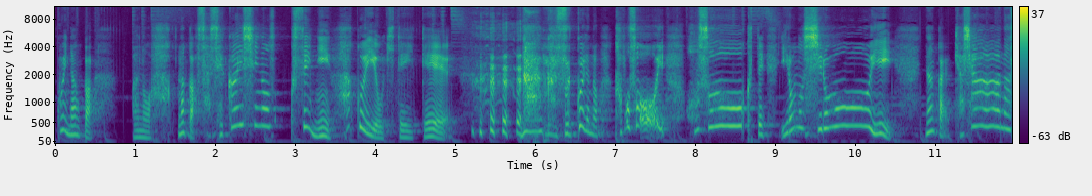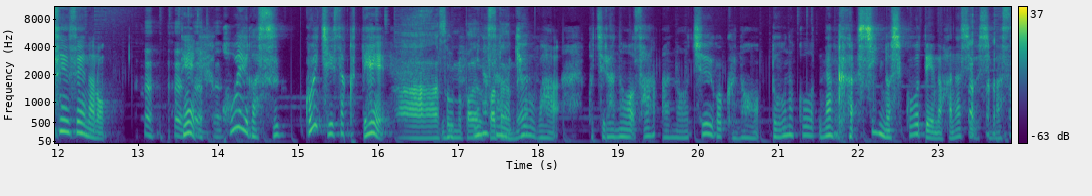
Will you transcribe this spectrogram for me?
ごいなんか、あの、はなんかさ世界史のくせに白衣を着ていて、なんかすっごいあの、か細い、細くて、色の白い、なんか、華奢な先生なの。で、声がすっごい小さくて、ああ、そのパ皆さんパターンね。今日はこちらのさあの中国のどうのこうなんか真の始皇帝の話をします。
